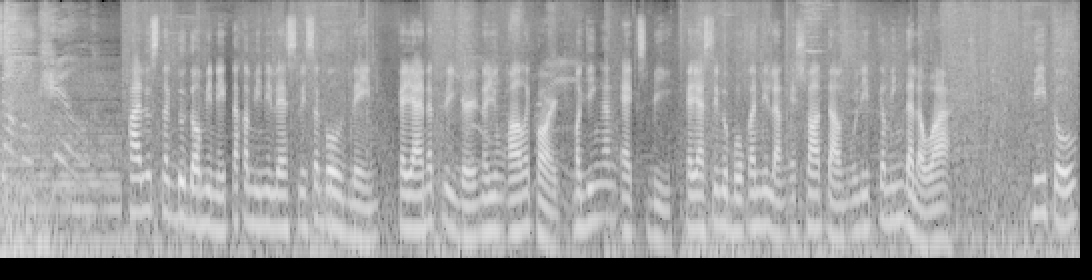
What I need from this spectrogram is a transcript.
Double kill! Halos nagdo-dominate na kami ni Leslie sa gold lane, kaya na-trigger na yung Alucard, maging ang XB, kaya sinubukan nilang e-shutdown ulit kaming dalawa. Dito,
